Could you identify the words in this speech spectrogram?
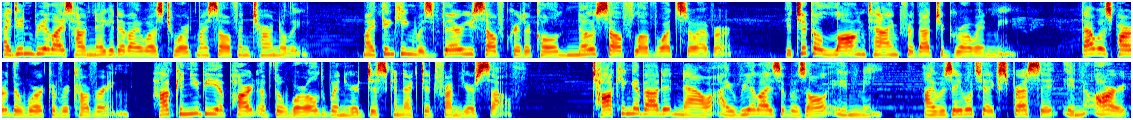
I didn't realize how negative I was toward myself internally. My thinking was very self critical, no self love whatsoever. It took a long time for that to grow in me. That was part of the work of recovering. How can you be a part of the world when you're disconnected from yourself? Talking about it now, I realize it was all in me. I was able to express it in art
